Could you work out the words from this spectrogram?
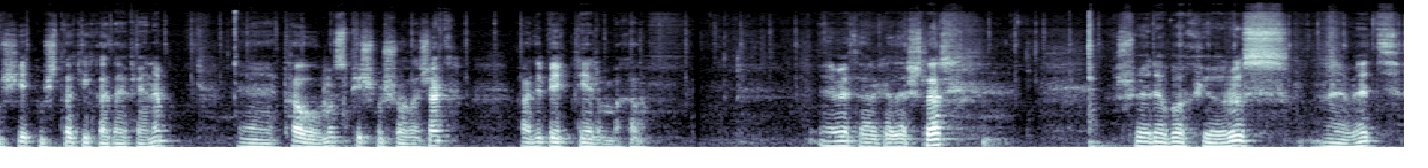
60-70 dakikada efendim e, tavuğumuz pişmiş olacak. Hadi bekleyelim bakalım. Evet arkadaşlar. Şöyle bakıyoruz. Evet.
